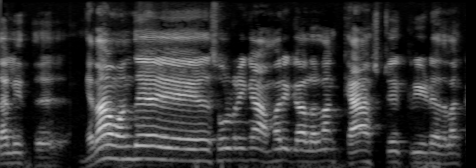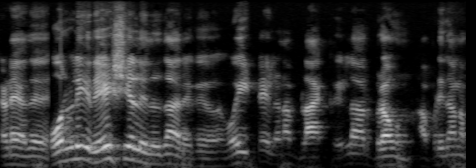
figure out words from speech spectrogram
தலித்து? இங்கதான் வந்து சொல்கிறீங்க அமெரிக்காலலாம் கேஸ்ட்டு க்ரீடு அதெல்லாம் கிடையாது. ஒன்லி ரேஷியல் இதுதான் இருக்குது ஒயிட்டு இல்லைன்னா பிளாக் இல்ல பிரவுன் அப்படிதானே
